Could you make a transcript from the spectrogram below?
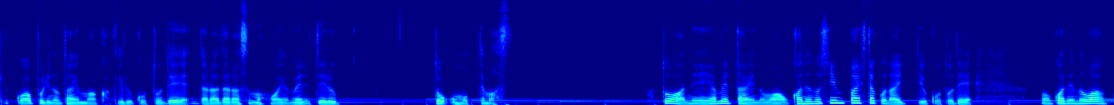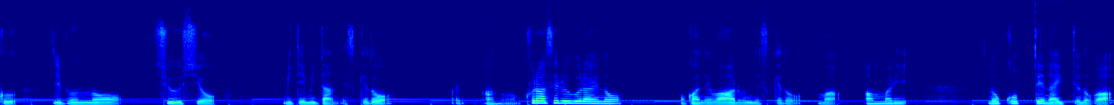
結構アプリのタイマーかけることでダラダラスマホはやめれてると思ってます。あとはね、やめたいのはお金の心配したくないっていうことで、お金のワーク、自分の収支を見てみたんですけど、あの、暮らせるぐらいのお金はあるんですけど、まあ、あんまり残ってないっていうのが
